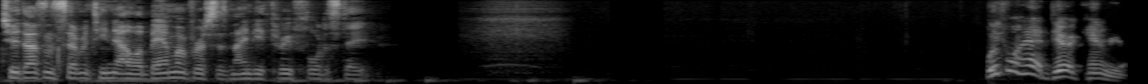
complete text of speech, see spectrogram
2017 Alabama versus 93 Florida State. Which one had Derrick Henry on?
